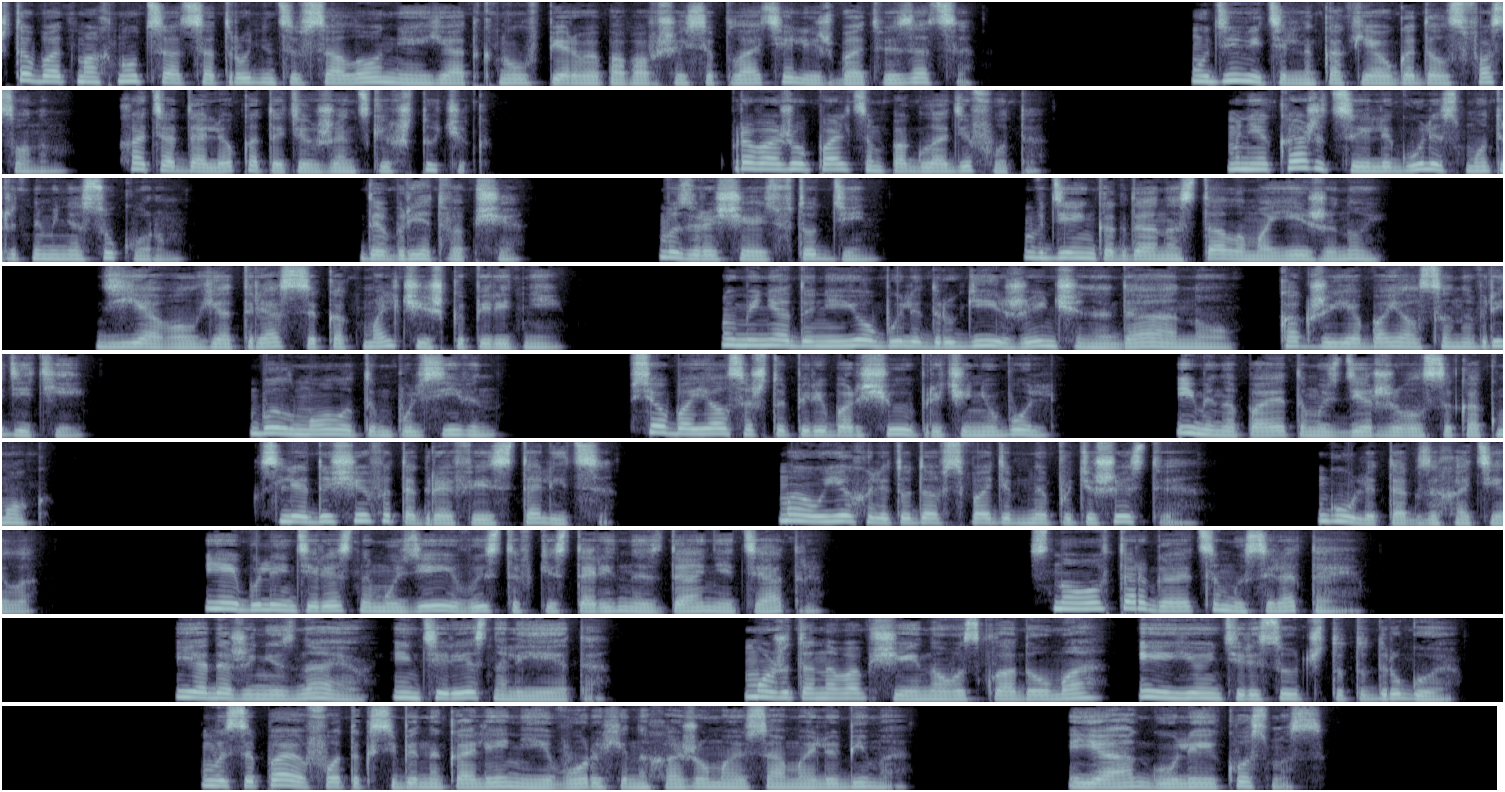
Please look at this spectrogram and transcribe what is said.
чтобы отмахнуться от сотрудницы в салоне, я ткнул в первое попавшееся платье, лишь бы отвязаться. Удивительно, как я угадал с фасоном, хотя далек от этих женских штучек. Провожу пальцем по глади фото. Мне кажется, или Гуля смотрит на меня с укором. Да бред вообще. Возвращаюсь в тот день. В день, когда она стала моей женой. Дьявол, я трясся, как мальчишка перед ней. У меня до нее были другие женщины, да, но как же я боялся навредить ей. Был молод, импульсивен. Все боялся, что переборщу и причиню боль. Именно поэтому сдерживался как мог. Следующая фотография из столицы. Мы уехали туда в свадебное путешествие. Гуля так захотела. Ей были интересны музеи, выставки, старинные здания, театры. Снова вторгается мысль о Тае. Я даже не знаю, интересно ли ей это. Может, она вообще иного склада ума, и ее интересует что-то другое. Высыпаю фото к себе на колени и в ворохе нахожу мою самое любимое. Я, Гуля и космос.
